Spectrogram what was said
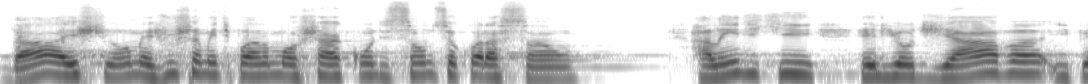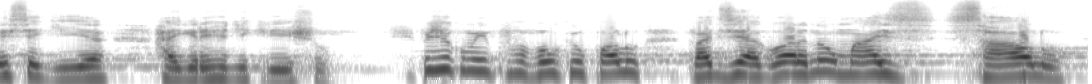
dá a este homem é justamente para mostrar a condição do seu coração além de que ele odiava e perseguia a igreja de Cristo. Veja comigo, por favor, o que o Paulo vai dizer agora, não mais Saulo,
